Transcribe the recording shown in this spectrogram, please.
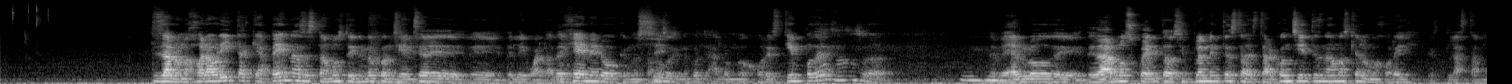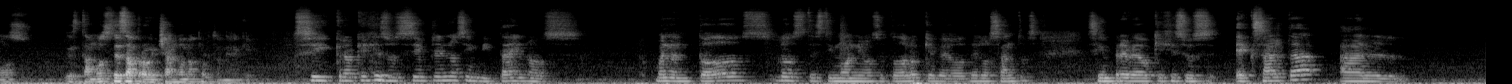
Entonces, a lo mejor ahorita que apenas estamos teniendo conciencia de, de- de la igualdad de género, que nos estamos Sí. haciendo, a lo mejor es tiempo de eso, o sea, de verlo, de, de darnos cuenta, o simplemente hasta de estar conscientes, nada más que a lo mejor ey, la estamos, estamos desaprovechando una oportunidad aquí. Sí, creo que Jesús siempre nos invita y nos... Bueno, en todos los testimonios o todo lo que veo de los santos, siempre veo que Jesús exalta al,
